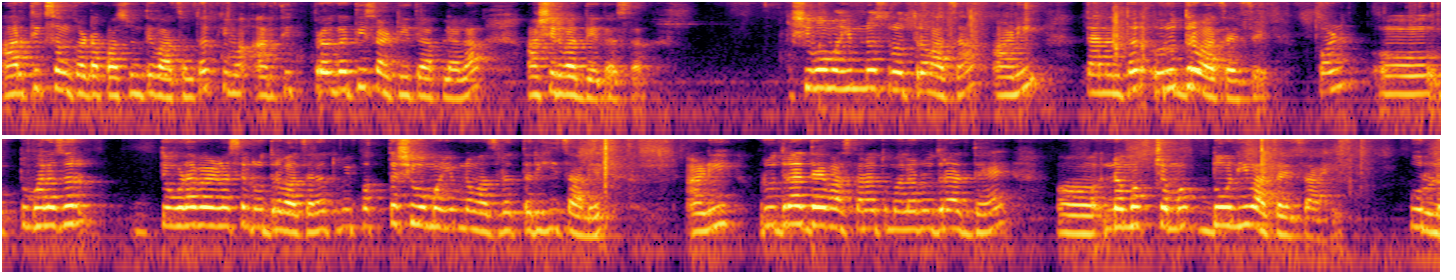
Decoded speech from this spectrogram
आर्थिक संकटापासून ते वाचवतात किंवा आर्थिक प्रगतीसाठी ते आपल्याला आशीर्वाद देत असतात. शिवमहिम्न स्तोत्र वाचा आणि त्यानंतर रुद्र वाचायचे. पण तुम्हाला जर तेवढा वेळ नसेल रुद्र वाचायला तुम्ही फक्त शिवमहिम्न वाचलं तरीही चालेल. आणि रुद्राध्याय वाचताना तुम्हाला रुद्राध्याय नमक चमक दोन्ही वाचायचं आहे पूर्ण.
